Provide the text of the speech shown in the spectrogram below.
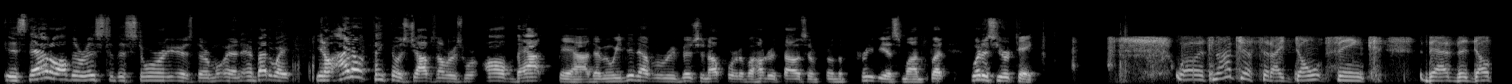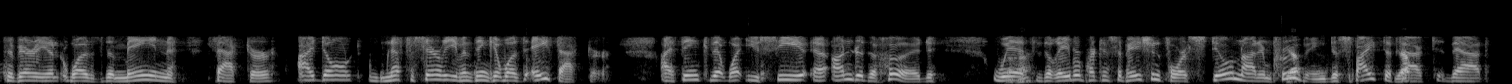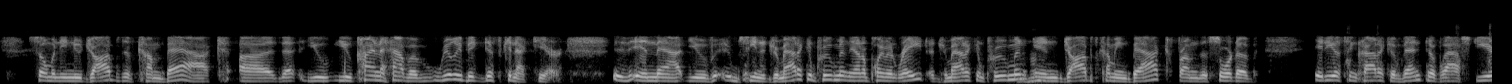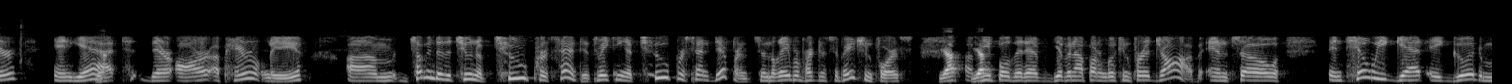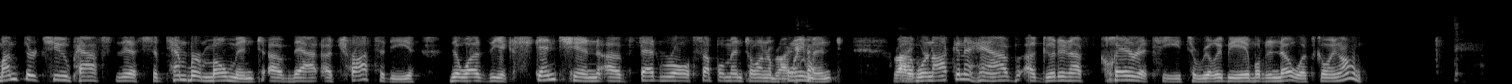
is that all there is to this story? Is there more? And, and, by the way, you know, I don't think those jobs numbers were all that bad. I mean, we did have a revision upward of 100,000 from the previous month, but what is your take? Well, it's not just that I don't think that the Delta variant was the main factor. I don't necessarily even think it was a factor. I think that what you see uh, under the hood with uh-huh. the labor participation force still not improving, yep. despite the yep. fact that so many new jobs have come back, uh, that you you kind of have a really big disconnect here, in that you've seen a dramatic improvement in the unemployment rate, a dramatic improvement mm-hmm. in jobs coming back from the sort of idiosyncratic event of last year, and yet yep. there are apparently um, something to the tune of 2%. It's making a 2% difference in the labor participation force yep, of yep. people that have given up on looking for a job. And so until we get a good month or two past this September moment of that atrocity that was the extension of federal supplemental unemployment, right. right. Uh, we're not going to have a good enough clarity to really be able to know what's going on.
